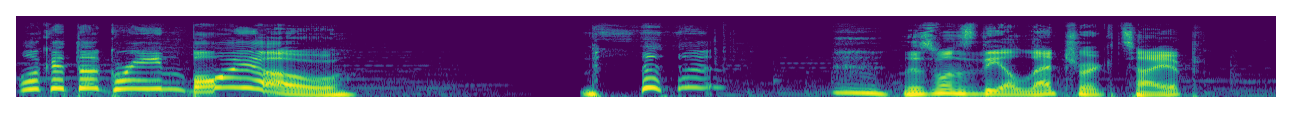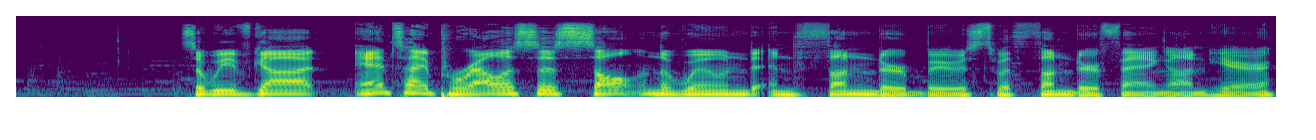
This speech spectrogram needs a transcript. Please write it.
Look at the green boyo. this one's the electric type. So we've got anti-paralysis, salt in the wound, and thunder boost with Thunder Fang on here.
